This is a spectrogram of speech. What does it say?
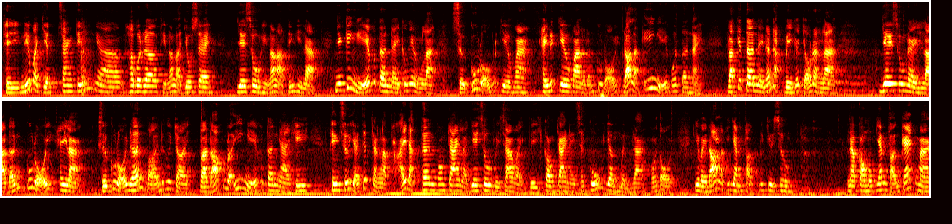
thì nếu mà dịch sang tiếng uh, Hebrew thì nó là Jose Giêsu thì nó là tiếng Hy Lạp nhưng cái nghĩa của tên này có nghĩa là sự cứu rỗi của Đức Giê-hô-va hay Đức Giê-hô-va là đấng cứu rỗi. Đó là cái ý nghĩa của tên này. Và cái tên này nó đặc biệt ở chỗ rằng là Giêsu này là đến cứu rỗi hay là sự cứu rỗi đến bởi Đức Chúa Trời. Và đó cũng là ý nghĩa của tên ngài khi thiên sứ giải thích rằng là phải đặt tên con trai là Giêsu vì sao vậy? Vì con trai này sẽ cứu dân mình ra khỏi tội. Như vậy đó là cái danh phận của Đức Chúa Giêsu nào còn một danh phận khác mà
